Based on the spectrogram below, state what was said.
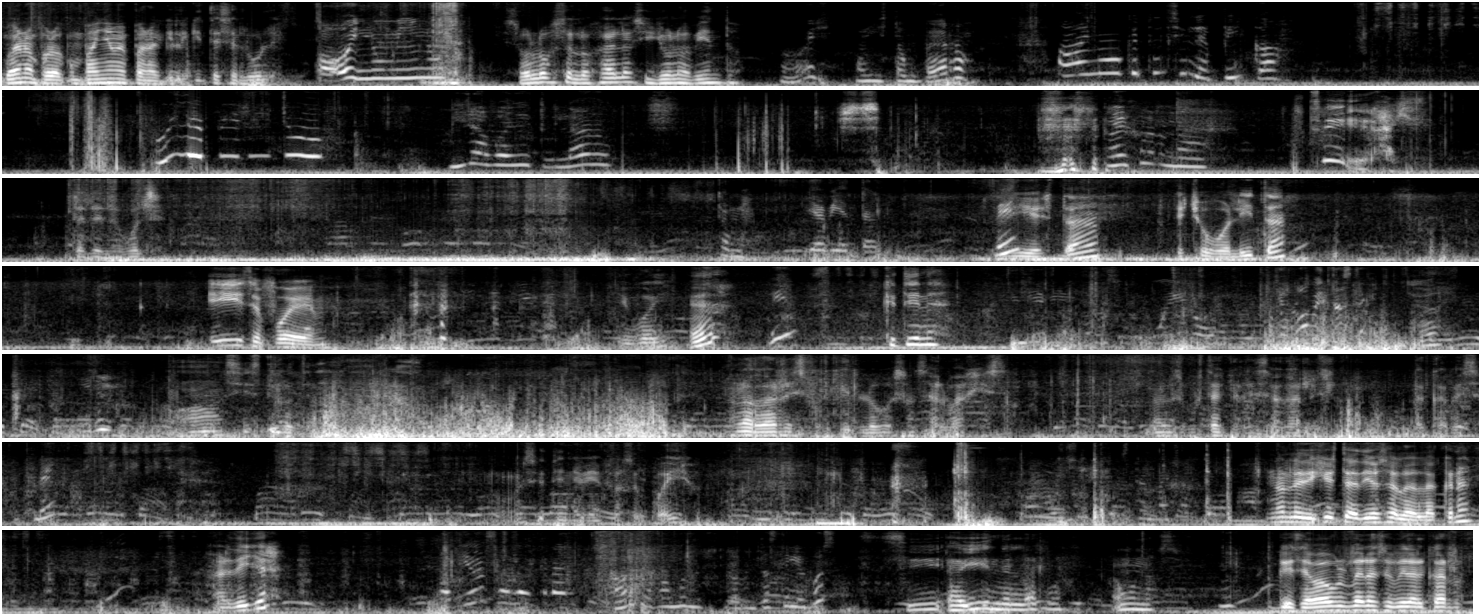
Bueno, pero acompáñame para que le quites el hule. Ay, no, mino. Solo se lo jalas y yo lo aviento. Ay, ahí está un perro. Ay, no, ¿qué tal si le pica? Uy, la perrito. Mira, va de tu lado. Mejor no. Sí, ay. Dale la bolsa. Toma, ya aviéntalo. Ahí ¿Ven? está, hecho bolita. Y se fue. y voy. ¿Eh? ¿Ven? ¿Qué tiene? ¿Ya lo aventaste? ¿Ah? No, si es que lo tenía amarrado. No lo agarres porque luego son salvajes. No les gusta que les agarres la cabeza. ¿Ven? No, ese tiene bien fácil el cuello. ¿No le dijiste adiós a la lacra? ¿Ardilla? Adiós, alacrán. Ahora vámonos. ¿Lo aventaste lejos? Sí, ahí en el árbol. Vámonos. Que se va a volver a subir al carro.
